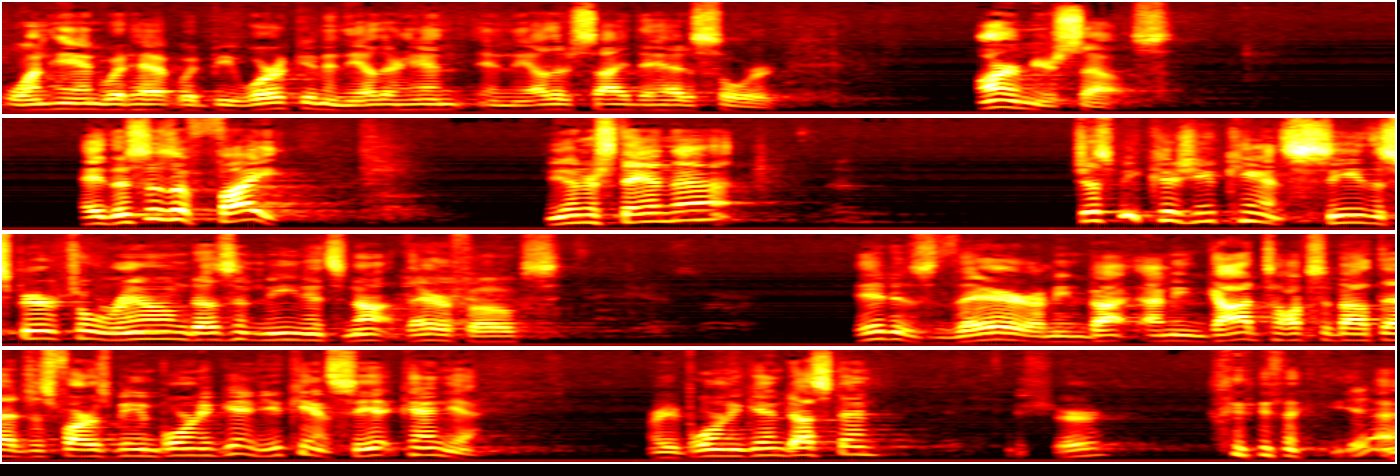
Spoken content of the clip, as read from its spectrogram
one hand would, have, would be working, and the other hand, and the other side, they had a sword. Arm yourselves. Hey, this is a fight. Do you understand that? Just because you can't see the spiritual realm doesn't mean it's not there, folks. It is there. I mean, I mean, God talks about that as far as being born again. You can't see it, can you? Are you born again, Dustin? You sure? yeah.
